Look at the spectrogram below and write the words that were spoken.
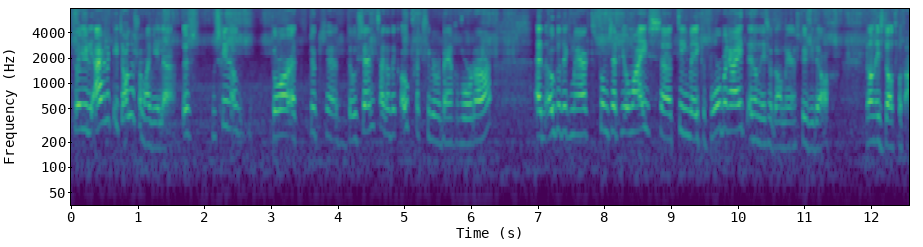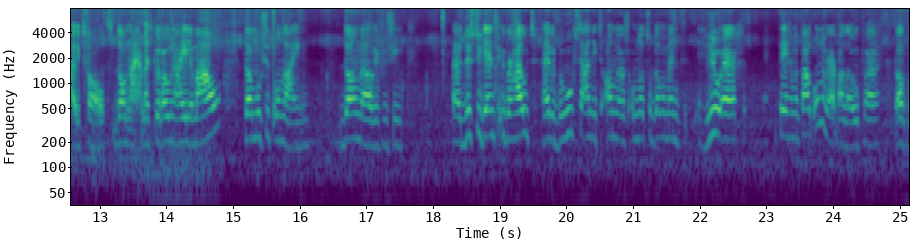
terwijl jullie eigenlijk iets anders van mij willen. Dus misschien ook door het stukje docent zijn dat ik ook flexibeler ben geworden. En ook dat ik merk, soms heb je onwijs uh, tien weken voorbereid en dan is er dan weer een studiedag. Dan is dat wat uitvalt. Dan, nou ja, met corona helemaal. Dan moest het online. Dan wel weer fysiek. Uh, de studenten überhaupt hebben behoefte aan iets anders, omdat ze op dat moment heel erg tegen een bepaald onderwerp aanlopen. Dat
